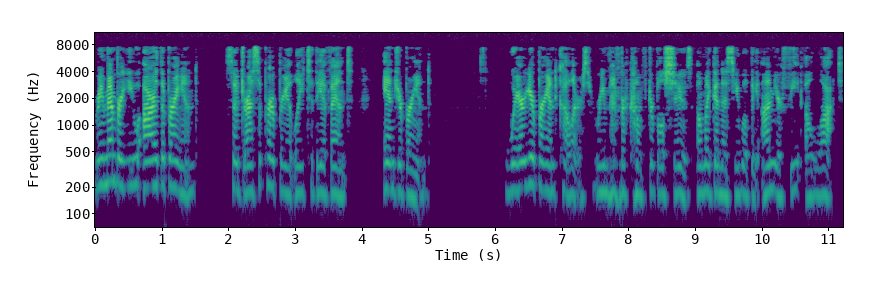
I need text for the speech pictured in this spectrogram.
Remember, you are the brand, so dress appropriately to the event and your brand. Wear your brand colors. Remember comfortable shoes. Oh my goodness, you will be on your feet a lot.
